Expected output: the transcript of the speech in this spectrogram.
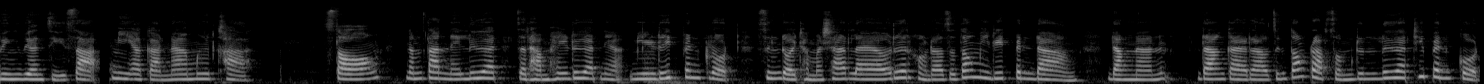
วิงเวียนศีรษะ มีอาการหน้ามืดค่ะ 2. น้ำตาลในเลือดจะทำให้เลือดเนี่ยมีฤทธิ์เป็นกรด ซึ่งโดยธรรมชาติแล้วเลือดของเราจะต้องมีฤทธิ์เป็นด่าง ดังนั้น ร่างกายเราจึงต้องปรับสมดุลเลือดที่เป็นกรด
